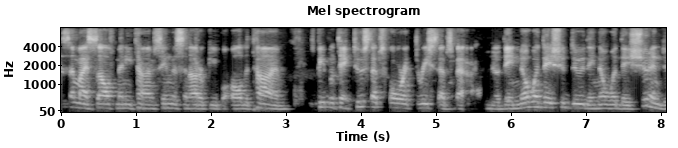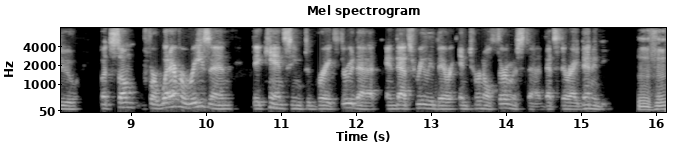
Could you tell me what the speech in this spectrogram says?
this in myself many times, seen this in other people all the time. People take two steps forward, three steps back. You know, they know what they should do, they know what they shouldn't do, but some, for whatever reason, they can't seem to break through that. And that's really their internal thermostat. That's their identity. Mm-hmm.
